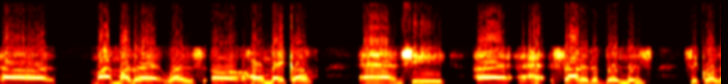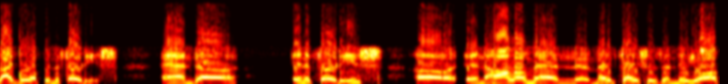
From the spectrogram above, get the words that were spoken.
uh, my mother was a homemaker, and she uh, started a business because I grew up in the 30s. And uh, in the 30s, uh, in Harlem and many places in New York,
